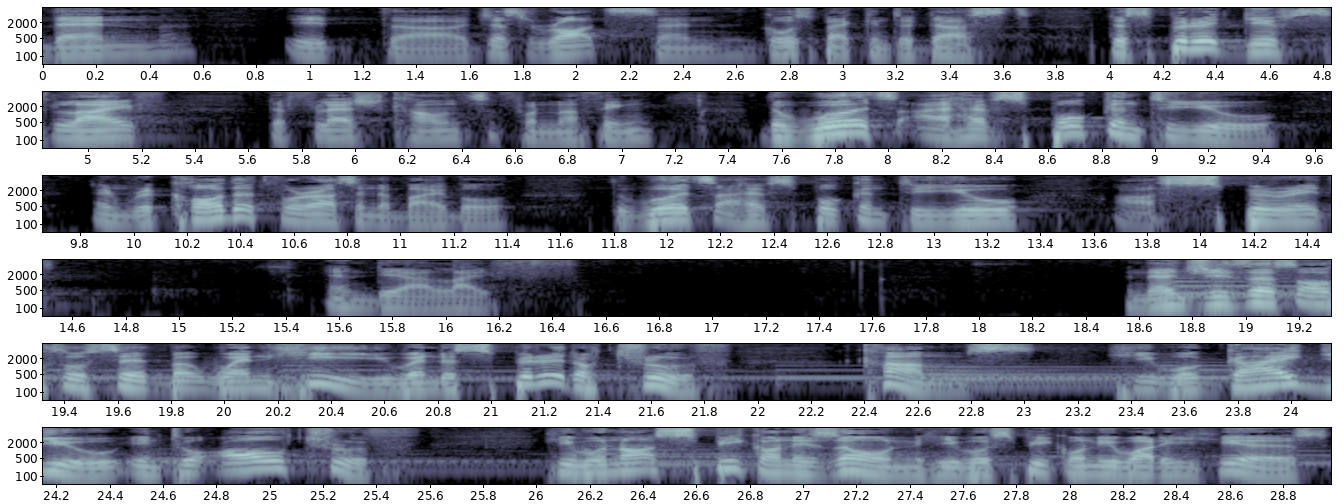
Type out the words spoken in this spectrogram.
then it uh, just rots and goes back into dust. The Spirit gives life, the flesh counts for nothing. The words I have spoken to you and recorded for us in the Bible, the words I have spoken to you are spirit and they are life. And then Jesus also said, But when He, when the Spirit of truth comes, He will guide you into all truth. He will not speak on His own, He will speak only what He hears,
